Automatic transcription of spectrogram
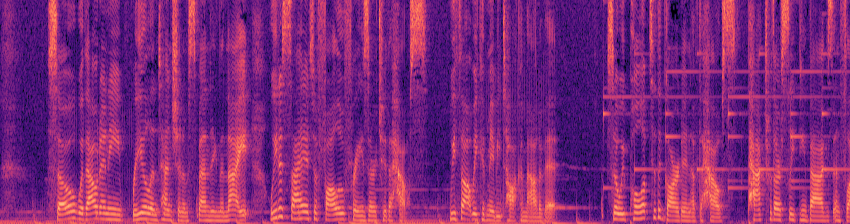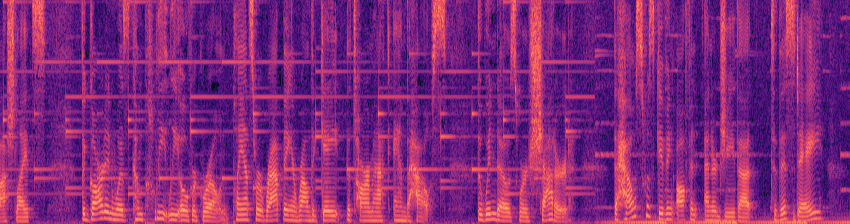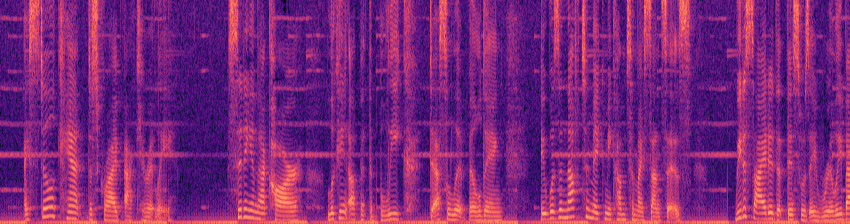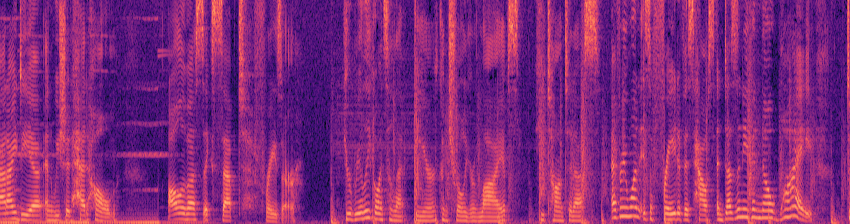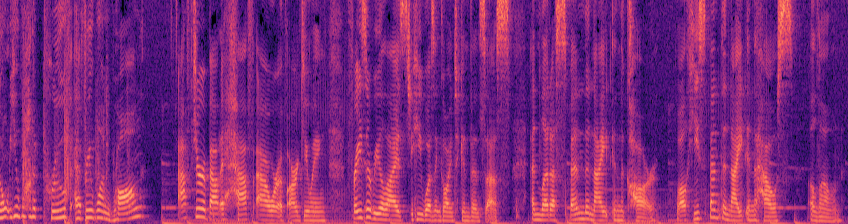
So, without any real intention of spending the night, we decided to follow Fraser to the house. We thought we could maybe talk him out of it. So, we pull up to the garden of the house, packed with our sleeping bags and flashlights. The garden was completely overgrown. Plants were wrapping around the gate, the tarmac, and the house. The windows were shattered. The house was giving off an energy that, to this day, I still can't describe accurately. Sitting in that car, looking up at the bleak, desolate building, it was enough to make me come to my senses. We decided that this was a really bad idea and we should head home. All of us except Fraser. You're really going to let fear control your lives? He taunted us. Everyone is afraid of this house and doesn't even know why. Don't you want to prove everyone wrong? After about a half hour of arguing, Fraser realized he wasn't going to convince us and let us spend the night in the car, while he spent the night in the house alone.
